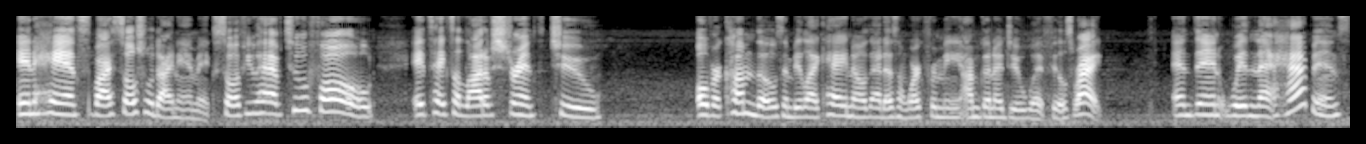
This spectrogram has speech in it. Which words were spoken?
enhanced by social dynamics. So if you have twofold, it takes a lot of strength to overcome those and be like, hey, no, that doesn't work for me. I'm going to do what feels right. And then when that happens,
